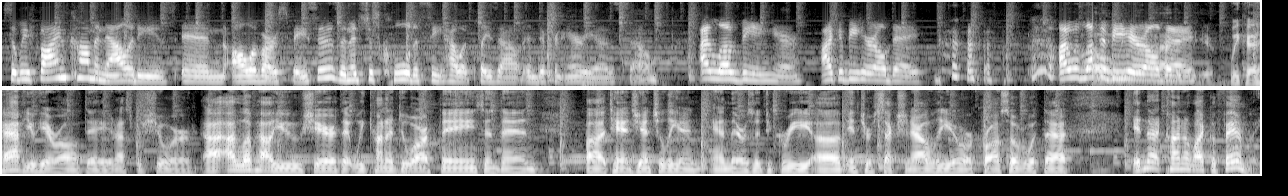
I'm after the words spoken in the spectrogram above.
so we find commonalities in all of our spaces and it's just cool to see how it plays out in different areas so i love being here i could be here all day i would love to Oh, be here all day here. We could have you here all day, that's for sure. I, I love how you shared that we kind of do our things and then uh, tangentially, and, and there's a degree of intersectionality or crossover with that. Isn't that kind of like a family?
